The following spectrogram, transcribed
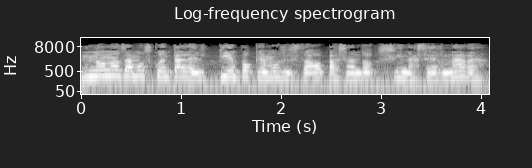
no nos damos cuenta del tiempo que hemos estado pasando sin hacer nada.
